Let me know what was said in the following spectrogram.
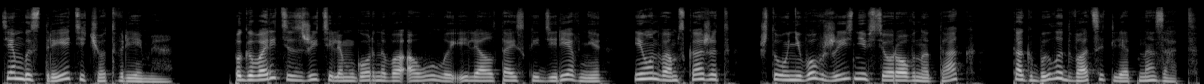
тем быстрее течет время. Поговорите с жителем горного аула или алтайской деревни, и он вам скажет, что у него в жизни все ровно так, как было 20 лет назад.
